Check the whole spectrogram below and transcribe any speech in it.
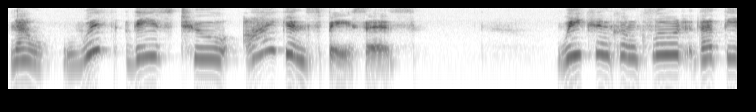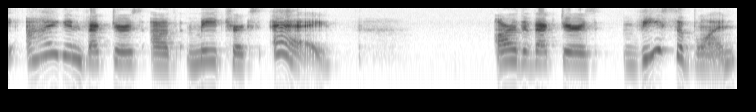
Now, with these two eigenspaces, we can conclude that the eigenvectors of matrix A are the vectors v sub 1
